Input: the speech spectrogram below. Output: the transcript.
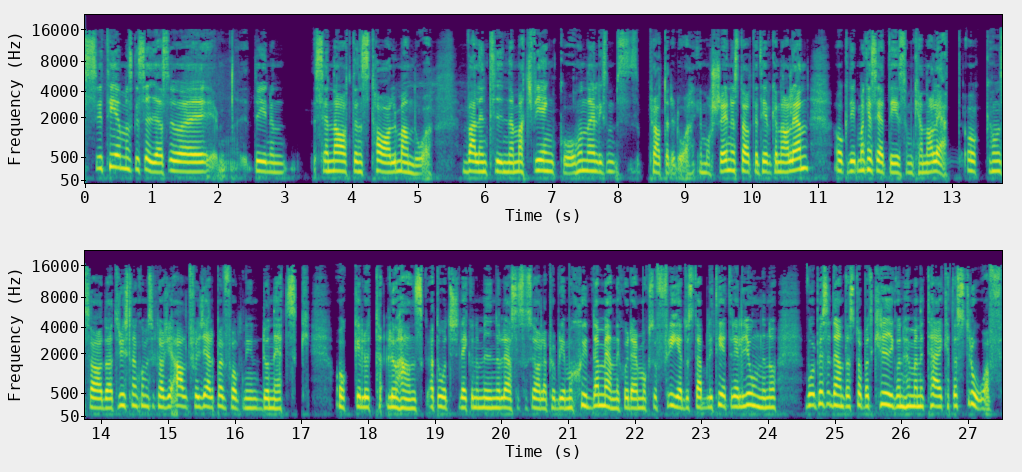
SVT man ska säga så eh, det är den senatens talman då. Valentina Matvienko. Hon är liksom, pratade då i morse i den statliga tv-kanalen. Och det, man kan säga att det är som kanal 1. Och hon sa då att Ryssland kommer såklart göra allt för att hjälpa befolkningen i Donetsk och Luhansk att återställa ekonomin och lösa sociala problem och skydda människor, därmed också fred och stabilitet i religionen. Och vår president har stoppat krig och en humanitär katastrof,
